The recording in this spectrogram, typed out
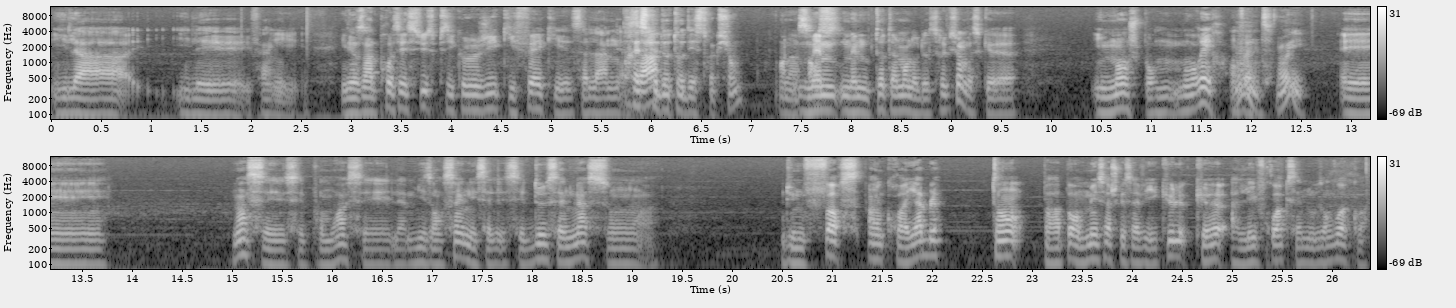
il a, il est, enfin, il, il est dans un processus psychologique qui fait que ça l'a amené à Presque ça. d'autodestruction, en un sens. Même, même totalement de destruction parce que il mange pour mourir en Mm, fait. Oui. Et non, c'est pour moi c'est la mise en scène et ces deux scènes-là sont euh, d'une force incroyable, tant par rapport au message que ça véhicule que à l'effroi que ça nous envoie quoi.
